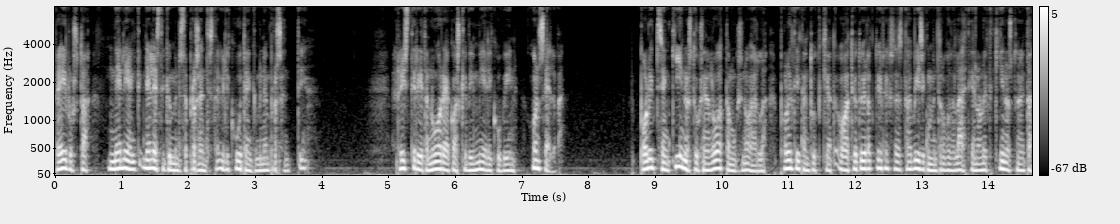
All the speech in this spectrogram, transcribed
reilusta 40 prosentista yli 60 prosenttiin. Ristiriita nuoria koskeviin mielikuviin on selvä. Poliittisen kiinnostuksen ja luottamuksen ohella politiikan tutkijat ovat jo 1950-luvulta lähtien olleet kiinnostuneita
